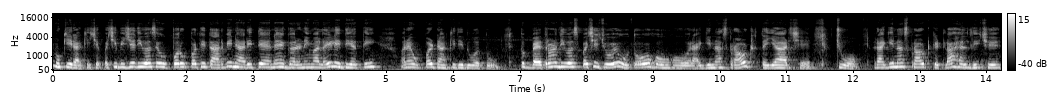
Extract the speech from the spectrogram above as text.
મૂકી રાખી છે. પછી બીજે દિવસે ઉપર ઉપરથી તારવીને આ રીતે એને ગરણીમાં લઈ લીધી હતી અને ઉપર ઢાંકી દીધું હતું. તો બે ત્રણ દિવસ પછી જોયું તો હો હો રાગીના સ્પ્રાઉટ તૈયાર છે. જુઓ, રાગીના સ્પ્રાઉટ કેટલા હેલ્ધી છે.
